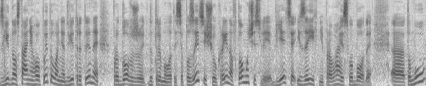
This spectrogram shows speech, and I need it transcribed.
Згідно останнього опитування, дві третини продовжують дотримуватися позиції, що Україна в тому числі б'ється і за їхні права і свободи. Е, тому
